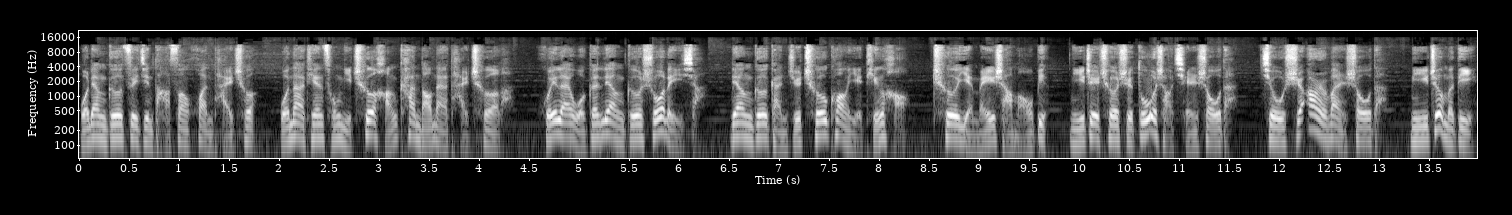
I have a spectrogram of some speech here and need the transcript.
我亮哥最近打算换台车，我那天从你车行看到那台车了，回来我跟亮哥说了一下，亮哥感觉车况也挺好，车也没啥毛病。你这车是多少钱收的？九十二万收的。你这么地，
